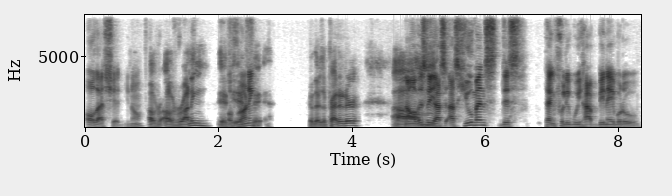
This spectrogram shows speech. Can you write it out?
all that shit you know Of, of running. If, Of if- running? If, there's a predator. now obviously Um, as, as humans this thankfully we have been able to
